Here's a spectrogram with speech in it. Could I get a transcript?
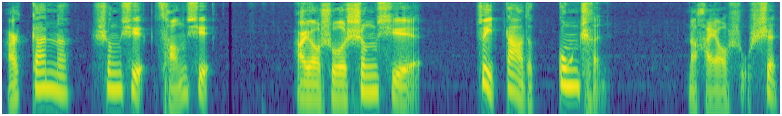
而肝呢生血藏血。而要说生血最大的功臣，那还要数肾。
